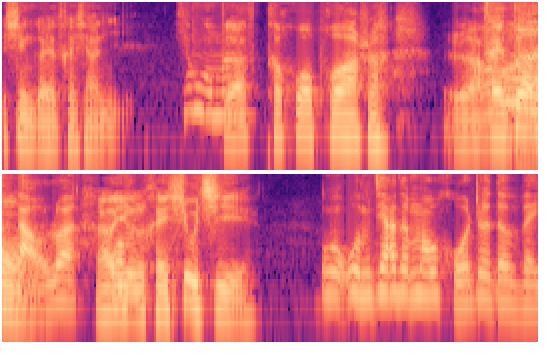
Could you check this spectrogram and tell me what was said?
性格也特像你，像我对吧们？特活泼是吧？是吧爱捣乱，然后又很秀气。我我们家的猫活着的唯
